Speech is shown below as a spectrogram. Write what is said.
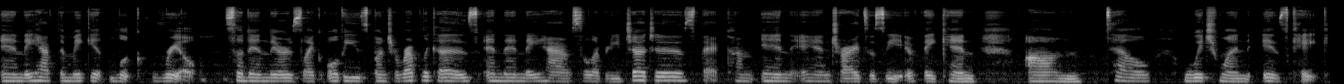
and they have to make it look real. So then there's like all these bunch of replicas, and then they have celebrity judges that come in and try to see if they can um, tell which one is cake.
